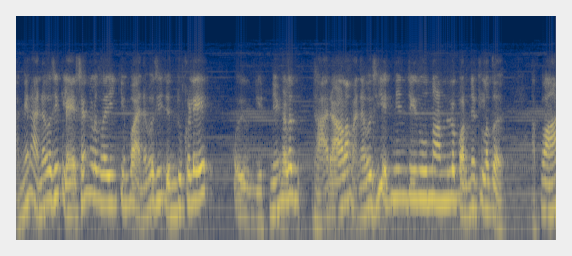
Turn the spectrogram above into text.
അങ്ങനെ അനവധി ക്ലേശങ്ങൾ സഹിക്കുമ്പോൾ അനവധി ജന്തുക്കളെ യജ്ഞങ്ങൾ ധാരാളം അനവധി യജ്ഞം ചെയ്തു എന്നാണല്ലോ പറഞ്ഞിട്ടുള്ളത്. അപ്പോൾ ആ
